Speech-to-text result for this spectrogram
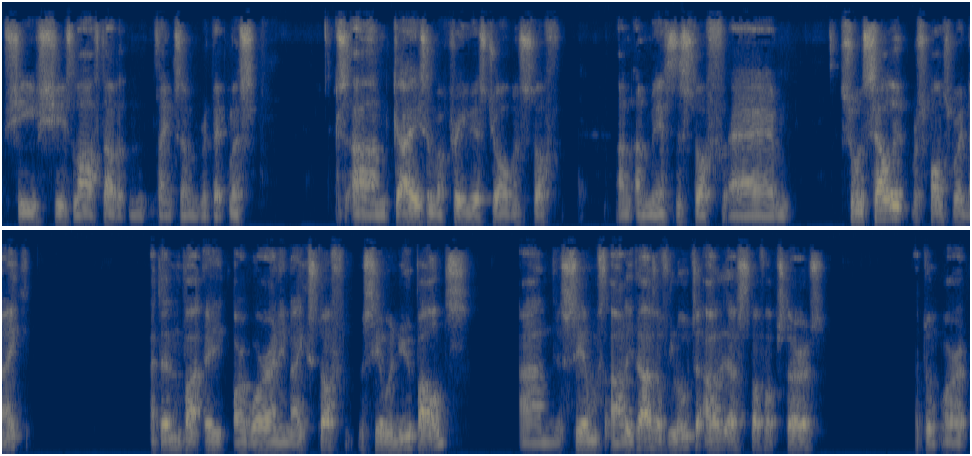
she she's laughed at it and thinks I'm ridiculous. And guys in my previous job and stuff, and, and mates and stuff. Um, so were sponsored by Nike, I didn't buy or wear any Nike stuff. The same with New Balance, and the same with Adidas. I've loads of Adidas stuff upstairs. I don't wear it.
